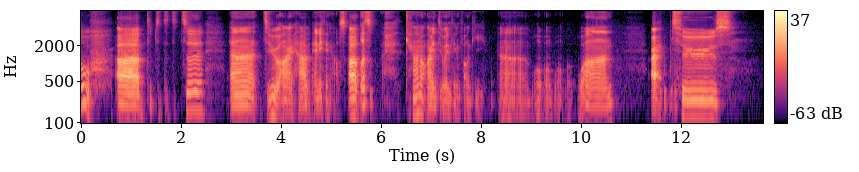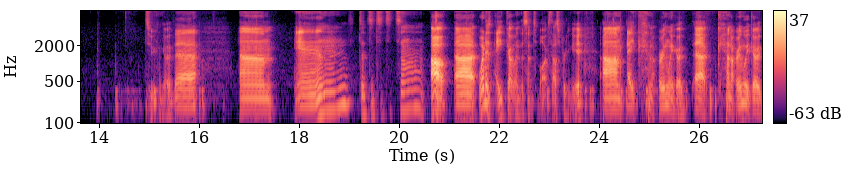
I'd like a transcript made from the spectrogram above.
ooh, uh, uh, do I have anything else? Uh, let's, can I do anything funky? Uh, one. All right, twos. Two can go there. Um, and oh, uh, where does eight go in the center box? That's pretty good. Um, eight can only go uh, can only go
